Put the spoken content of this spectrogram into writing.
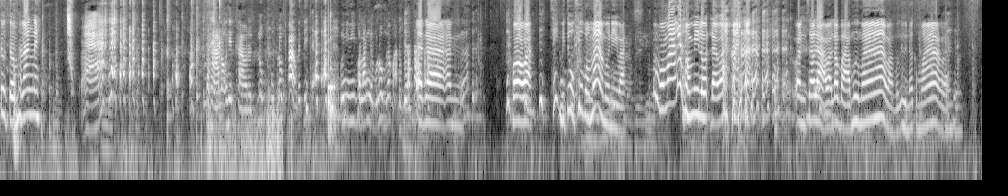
ตู้เติมพลังนี่ปัญหาเราเฮ็ดข่าวเลยลบทุบลบข่าวได้ติวันนี้มีพลังเลยบ่ล่มแล้วบัดนี้อันน่ะอัน พ่อว่าเฮ้ยมีตู้คือบ่มามื้อนี้วะบ่มาแล้วเขามีรถแล้ววะวันสละว่าเราบ่ามือมาว่ามื้ออื่นเราก็มาว่ะไป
